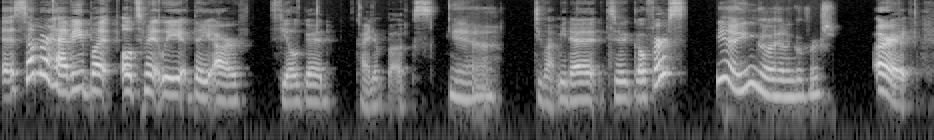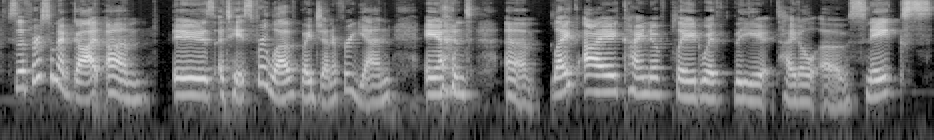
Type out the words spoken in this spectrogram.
some are heavy but ultimately they are feel good kind of books. Yeah. Do you want me to to go first? Yeah, you can go ahead and go first. All right. So the first one I've got um, is A Taste for Love by Jennifer Yen. And um, like I kind of played with the title of Snakes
